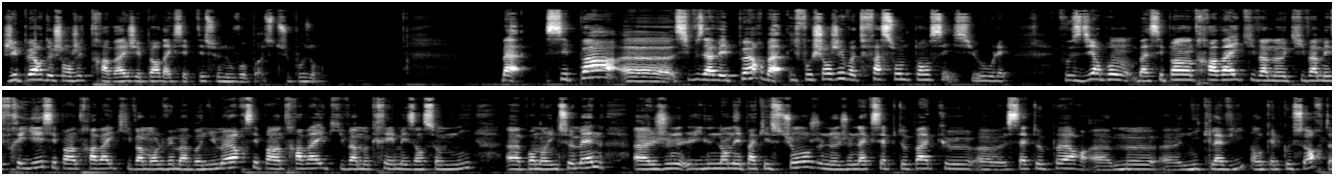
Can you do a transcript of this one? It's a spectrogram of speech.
J'ai peur de changer de travail, j'ai peur d'accepter ce nouveau poste, supposons bah c'est pas euh, si vous avez peur, bah il faut changer votre façon de penser si vous voulez. Faut se dire bon bah c'est pas un travail qui va me qui va m'effrayer c'est pas un travail qui va m'enlever ma bonne humeur c'est pas un travail qui va me créer mes insomnies euh, pendant une semaine. Euh, je, il n'en est pas question. Je ne je n'accepte pas que euh, cette peur me nique la vie en quelque sorte.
